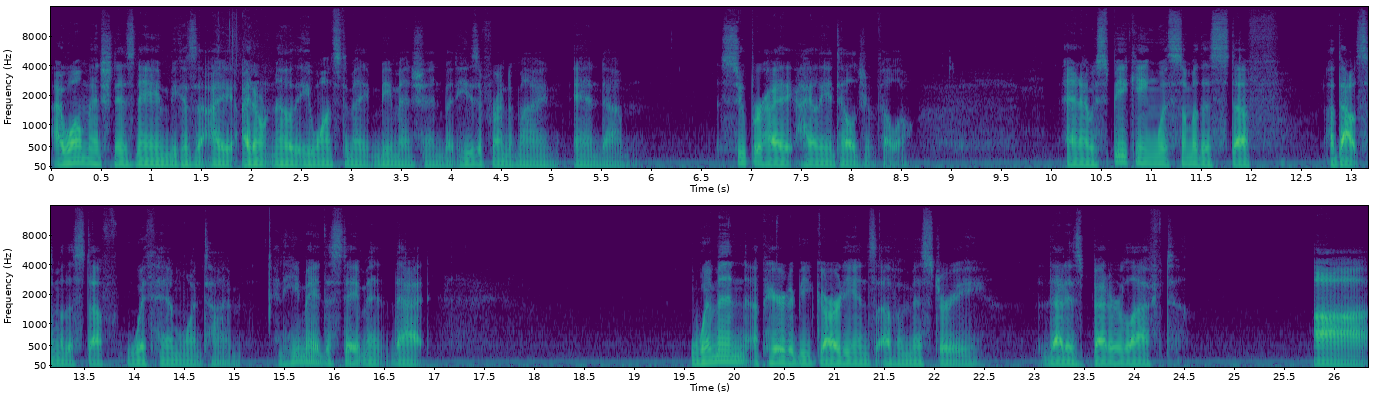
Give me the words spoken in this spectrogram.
I won't mention his name because I, I don't know that he wants to be mentioned, but he's a friend of mine and um, super high, highly intelligent fellow. And I was speaking with some of this stuff about some of the stuff with him one time, and he made the statement that women appear to be guardians of a mystery that is better left uh,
